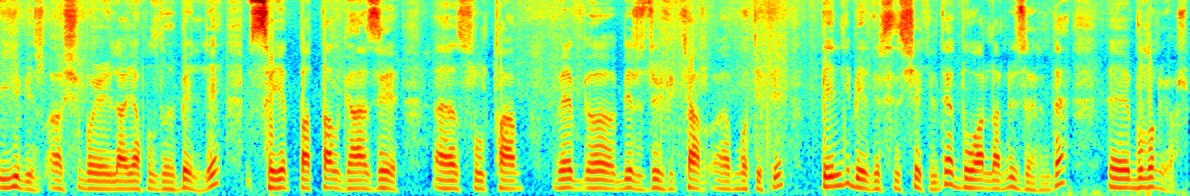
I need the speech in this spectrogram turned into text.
iyi bir aşı boyayla yapıldığı belli. Seyyid Battal Gazi Sultan ve bir Zülfikar motifi belli belirsiz şekilde duvarların üzerinde e, bulunuyor.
